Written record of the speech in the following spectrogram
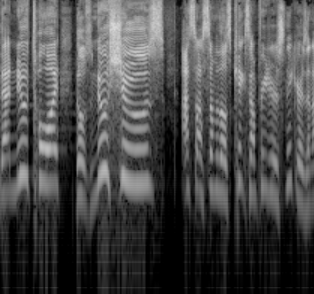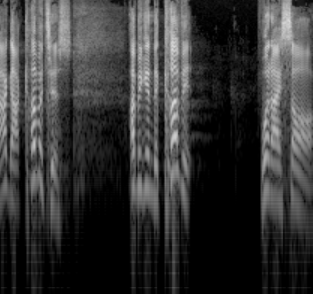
that new toy, those new shoes. I saw some of those kicks on Preacher sneakers and I got covetous. I began to covet what I saw.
